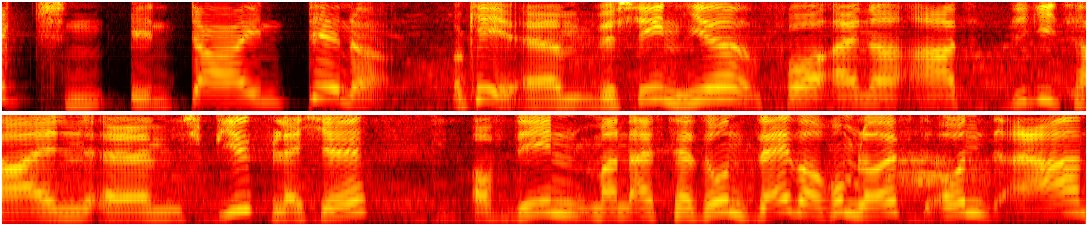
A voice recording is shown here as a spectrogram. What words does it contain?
Action in dein Dinner! Okay, ähm, wir stehen hier vor einer Art digitalen ähm, Spielfläche, auf denen man als Person selber rumläuft und ja,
